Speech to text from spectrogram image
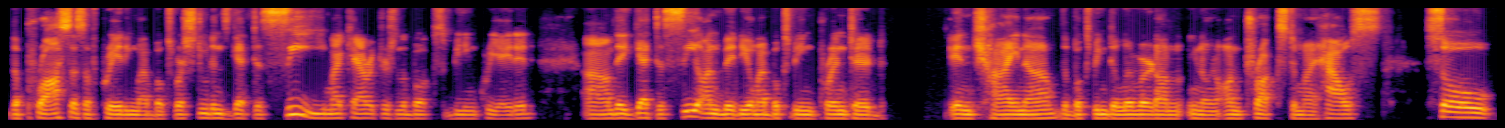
the process of creating my books where students get to see my characters in the books being created. Um, they get to see on video my books being printed in China, the books being delivered on, you know, on trucks to my house. So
